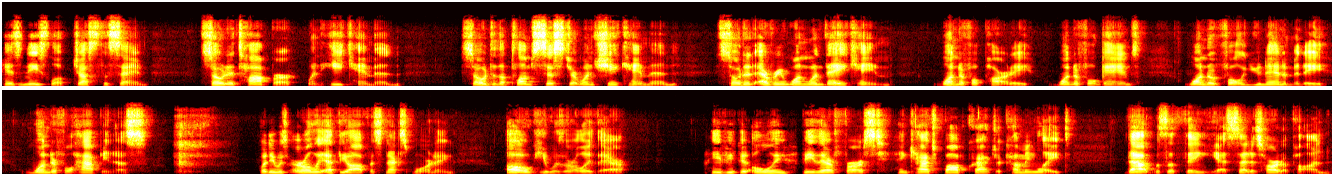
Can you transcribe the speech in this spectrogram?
His niece looked just the same. So did Topper when he came in. So did the plump sister when she came in. So did every one when they came. Wonderful party, wonderful games, wonderful unanimity, wonderful happiness. But he was early at the office next morning. Oh, he was early there. If he could only be there first and catch Bob Cratchit coming late, that was the thing he had set his heart upon.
